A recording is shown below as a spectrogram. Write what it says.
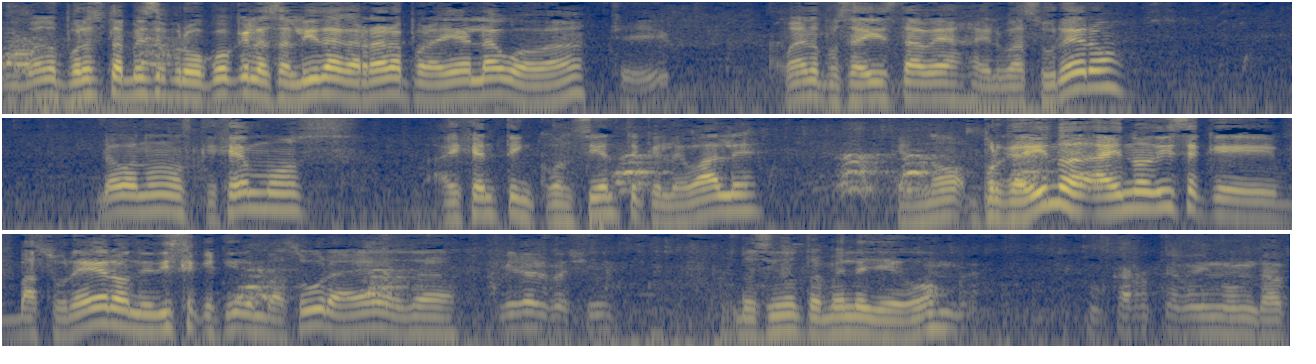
bueno, por eso también se provocó que la salida agarrara para allá el agua, ¿va? Sí. Bueno, pues ahí está, vea, el basurero. Luego no nos quejemos. Hay gente inconsciente que le vale. Que no, porque ahí no, ahí no dice que basurero ni dice que tienen basura, eh. O sea, Mira el vecino. el vecino también le llegó. Hombre, su carro quedó inundado.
